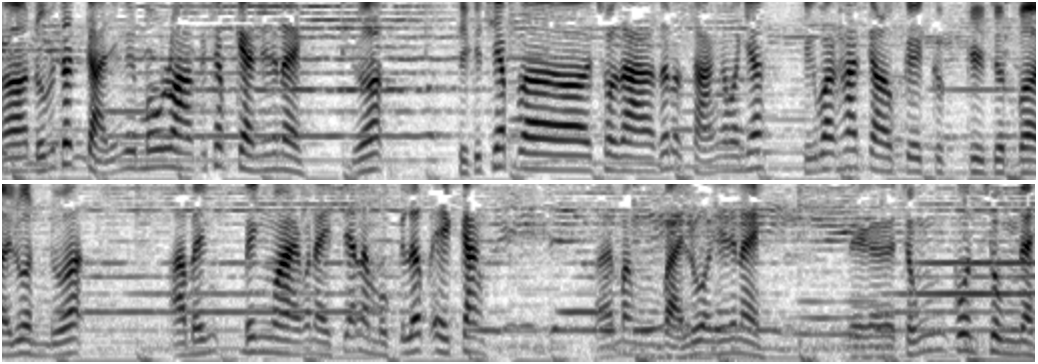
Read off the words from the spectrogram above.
À, đối với tất cả những cái mẫu loa cái chép kèn như thế này nữa thì cái chép uh, cho ra rất là sáng các bác nhé. Thì các bác hát karaoke cực kỳ tuyệt vời luôn đúng không ạ? À, bên bên ngoài con này sẽ là một cái lớp e căng. Đấy, bằng vải lụa như thế này để ờ, chống côn trùng này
